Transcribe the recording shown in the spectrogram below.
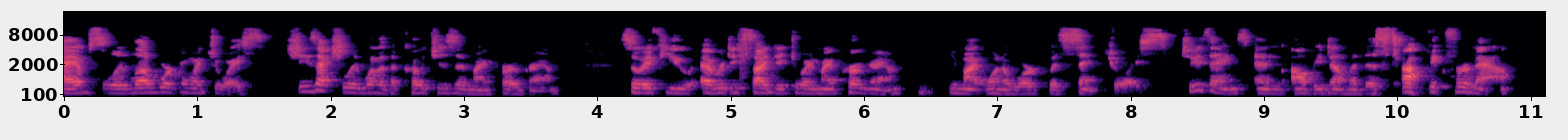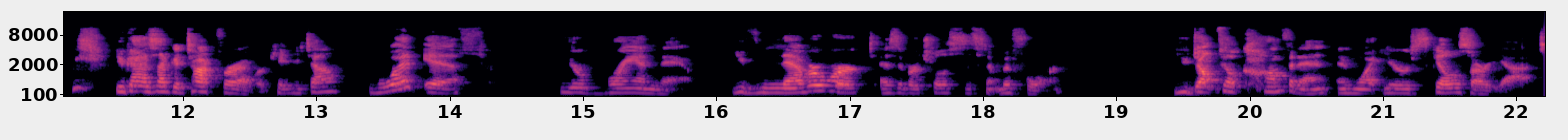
I absolutely love working with Joyce. She's actually one of the coaches in my program. So if you ever decide to join my program, you might want to work with St. Joyce. Two things, and I'll be done with this topic for now. You guys, I could talk forever. Can you tell? What if you're brand new? You've never worked as a virtual assistant before. You don't feel confident in what your skills are yet,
